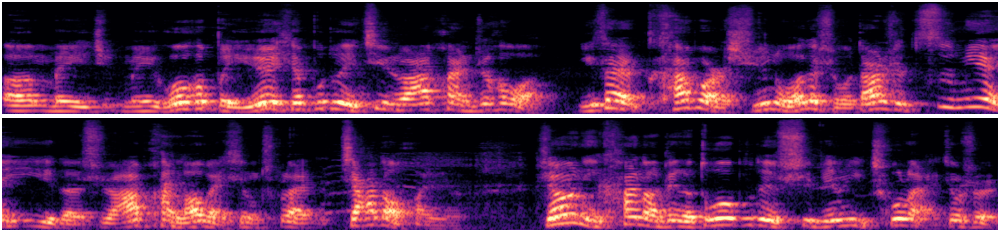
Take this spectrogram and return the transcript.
呃，美美国和北约一些部队进入阿富汗之后啊，你在喀布尔巡逻的时候，当然是字面意义的是阿富汗老百姓出来夹道欢迎。只要你看到这个多部队士兵一出来，就是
